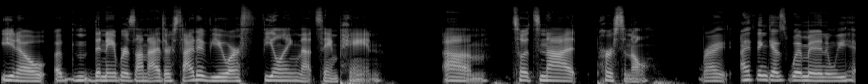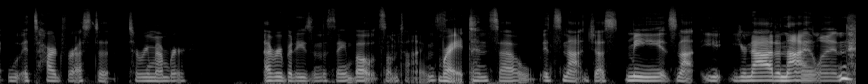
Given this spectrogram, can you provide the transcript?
you know, uh, the neighbors on either side of you are feeling that same pain. Um, so it's not personal. Right. I think as women, we it's hard for us to to remember everybody's in the same boat sometimes. Right. And so it's not just me. It's not you're not an island.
